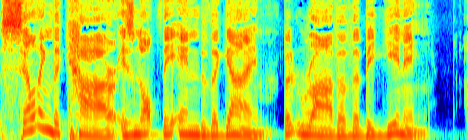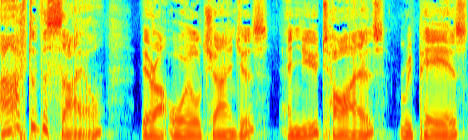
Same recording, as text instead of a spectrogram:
selling the car is not the end of the game, but rather the beginning. After the sale, there are oil changes and new tyres, repairs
